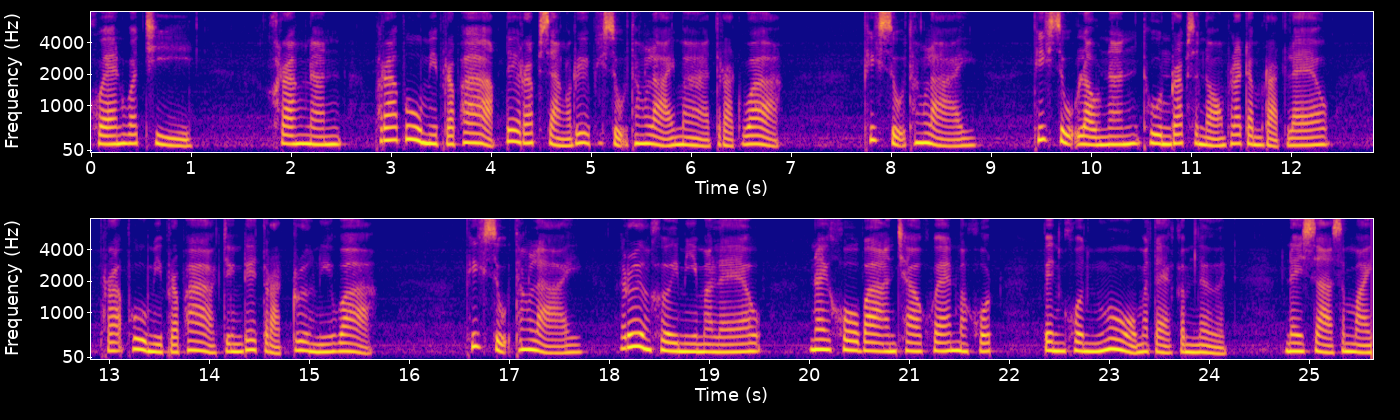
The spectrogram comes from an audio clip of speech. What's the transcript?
แคว้นวัชี ครั้งนั้น พระผู้มีพระภาคได้รับสั่งเรียกภิกษุทั้งหลายมาตรัสว่า ภิกษุทั้งหลาย ภิกษุเหล่านั้นทูลรับสนองพระดำรัสแล้ว พระผู้มีพระภาคจึงได้ตรัสเรื่องนี้ว่า ภิกษุทั้งหลาย เรื่องเคยมีมาแล้ว ในโคบาลชาวแคว้นมคต เป็นคนโง่มาแต่กำเนิด ในสาสมัย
